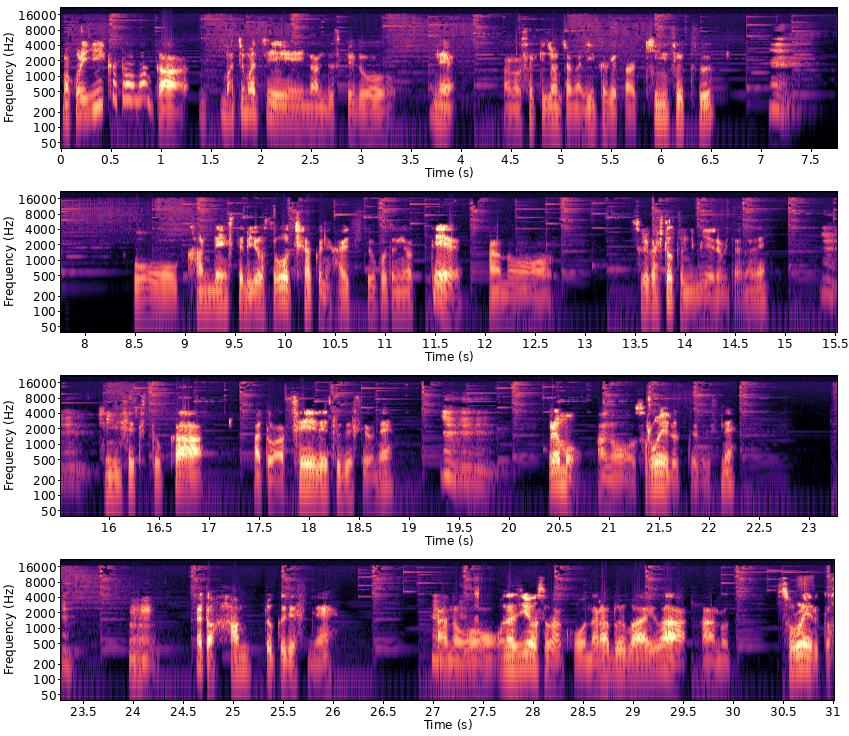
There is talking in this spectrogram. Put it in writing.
まあこれ言い方はなんか、まちまちなんですけど、ね、あの、さっきジョンちゃんが言いかけた近接うんこう、関連してる要素を近くに配置することによって、あの、それが一つに見えるみたいなね。うんうん。近接とか、あとは整列ですよね。うんうんうん。これはもう、あの、揃えるってですね。うん。うん。あとは反復ですね。うんあの、同じ要素がこう並ぶ場合は、あの、揃えると。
